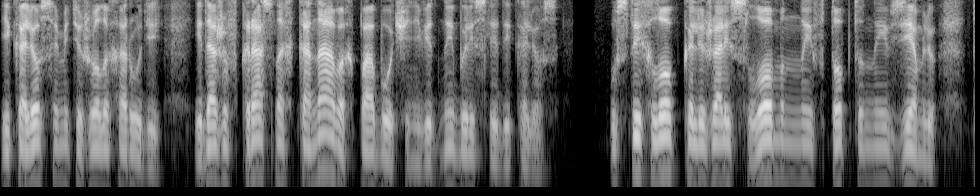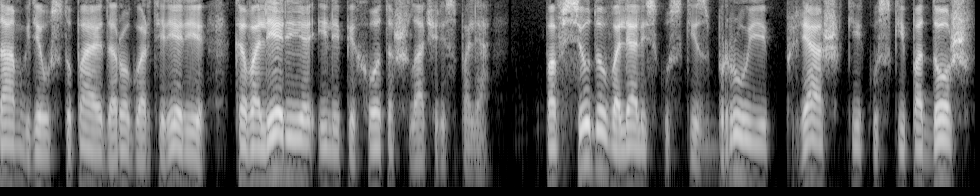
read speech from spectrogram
и колесами тяжелых орудий, и даже в красных канавах по обочине видны были следы колес. Кусты хлопка лежали сломанные, втоптанные в землю, там, где, уступая дорогу артиллерии, кавалерия или пехота шла через поля. Повсюду валялись куски сбруи, пряжки, куски подошв,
